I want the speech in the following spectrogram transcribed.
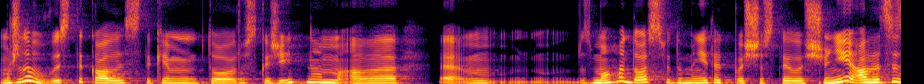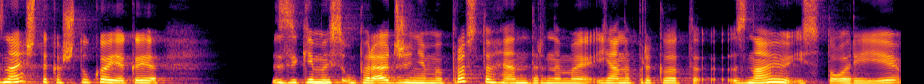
Можливо, ви стикались з таким, то розкажіть нам, але е, з мого досвіду мені так пощастило, що ні. Але це, знаєш, така штука, яка з якимись упередженнями, просто гендерними. Я, наприклад, знаю історії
